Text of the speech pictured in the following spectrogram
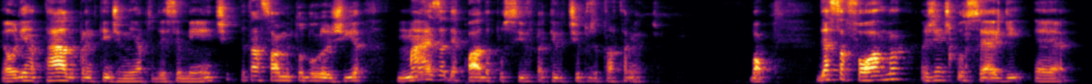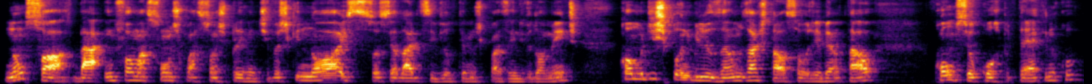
é orientado para entendimento desse ambiente e traçar uma metodologia mais adequada possível para aquele tipo de tratamento. Bom, dessa forma a gente consegue é, não só dar informações com ações preventivas que nós, sociedade civil, temos que fazer individualmente, como disponibilizamos a Astral Saúde Ambiental com o seu corpo técnico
